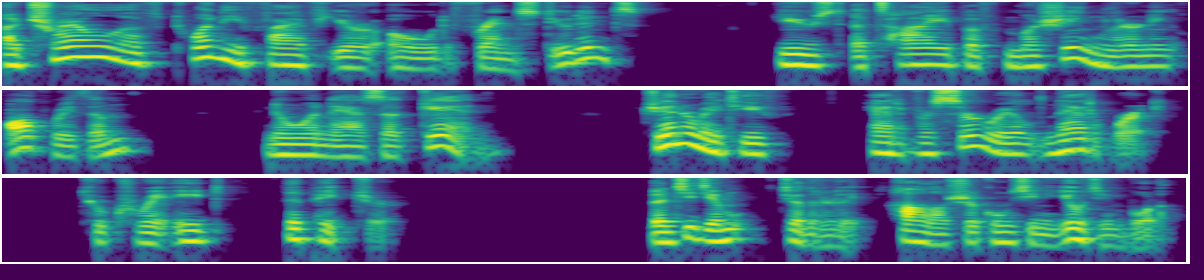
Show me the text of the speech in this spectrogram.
a trio of 25 year old French students, used a type of machine learning algorithm known as a GAN, Generative Adversarial Network, to create the picture.本期节目就到这里，浩浩老师恭喜你又进步了。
